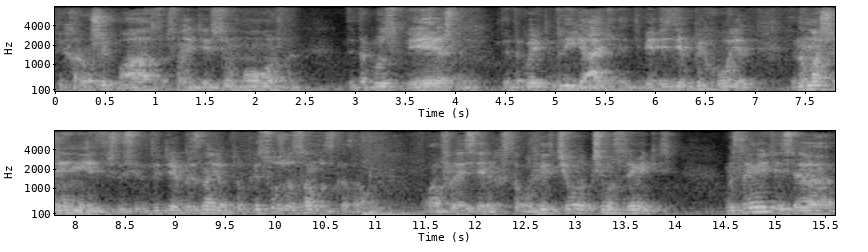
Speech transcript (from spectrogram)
ты хороший пастор, смотри, тебе все можно, ты такой успешный, ты такой влиятельный, тебе везде приходят, ты на машине ездишь, ты, ты признают. Только Иисус же сам же о фарисеях, что вы чего, к чему стремитесь? Вы стремитесь э,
